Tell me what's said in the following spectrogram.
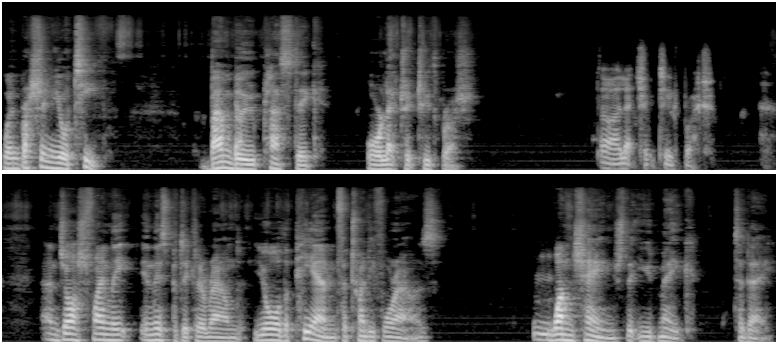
When brushing your teeth, bamboo, yeah. plastic, or electric toothbrush? Uh, electric toothbrush. And Josh, finally, in this particular round, you're the PM for 24 hours. Mm. One change that you'd make today?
